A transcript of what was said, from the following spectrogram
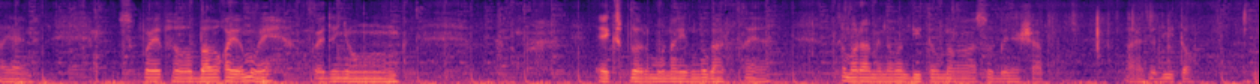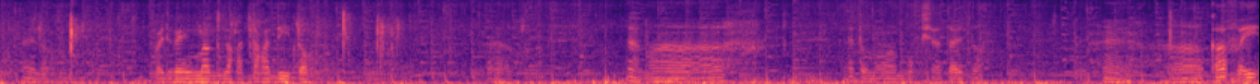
ayan so, pwede, so bago kayo umuwi pwede nyong explore muna yung lugar ayan so marami naman dito mga souvenir shop ayan so dito ayan o pwede kayong maglakad-lakad dito. Ayan, ayan mga ito mga books yata ito ayan uh, cafe.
